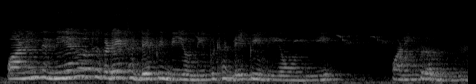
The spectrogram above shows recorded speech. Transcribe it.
ਪਾਣੀ ਦਿੰਦੀ ਆ ਮੈਂ ਉੱਥੇ ਕਿਹੜੇ ਠੰਡੇ ਪੀਂਦੀ ਆਉਂਦੀ ਵੀ ਠੰਡੇ ਪੀਂਦੀ ਆਉਂਦੀ ਆ। ਪਾਣੀ ਫੜਾਉਂਦੀ ਆ।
